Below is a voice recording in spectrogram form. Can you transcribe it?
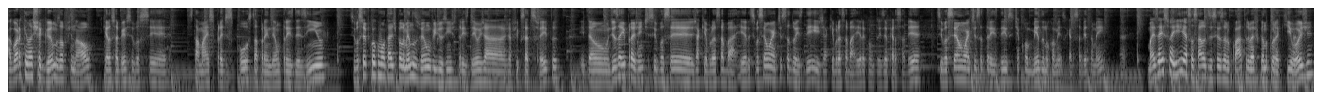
Agora que nós chegamos ao final, quero saber se você está mais predisposto a aprender um 3Dzinho. Se você ficou com vontade de pelo menos ver um videozinho de 3D, eu já, já fico satisfeito. Então diz aí pra gente se você já quebrou essa barreira. Se você é um artista 2D e já quebrou essa barreira com 3D, eu quero saber. Se você é um artista 3D e você tinha com medo no começo, eu quero saber também. Mas é isso aí, essa sala 1604 vai ficando por aqui hoje.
